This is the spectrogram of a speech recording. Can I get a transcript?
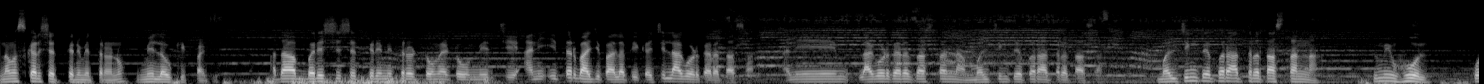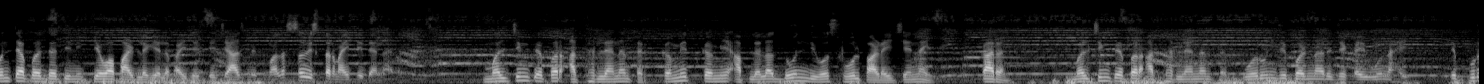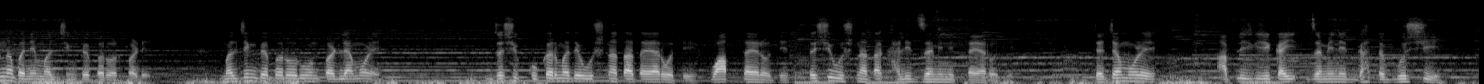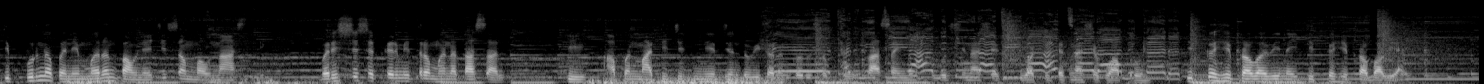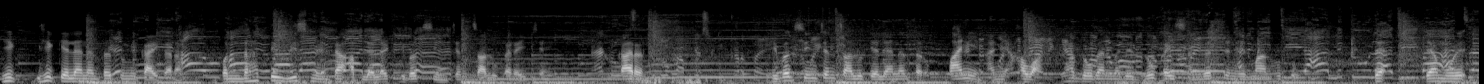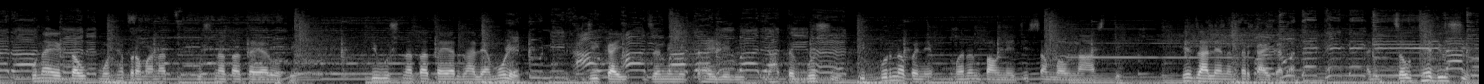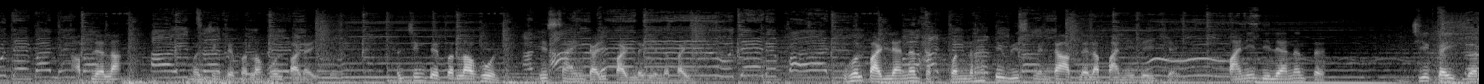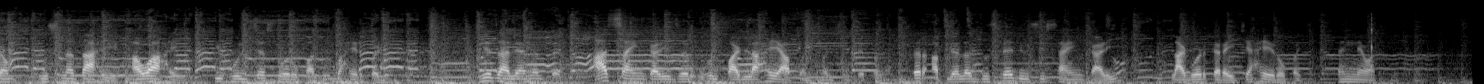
नमस्कार शेतकरी मित्रांनो मी लौकिक पाटील. आता बरेचसे शेतकरी मित्र टोमॅटो मिरची आणि इतर भाजीपाला पिकाची लागवड करत असाल आणि लागवड करत असताना मल्चिंग पेपर आथरत असाल मल्चिंग पेपर आतरत असताना तुम्ही होल कोणत्या पद्धतीने केव्हा पाडलं गेलं पाहिजे त्याची आज मी तुम्हाला सविस्तर माहिती देणार आहे. मल्चिंग पेपर आथरल्यानंतर कमीत कमी आपल्याला दोन दिवस होल पाडायचे नाही. कारण मल्चिंग पेपर आथरल्यानंतर वरून जे पडणारे जे काही ऊन आहे ते पूर्णपणे मल्चिंग पेपरवर पडेल. मल्चिंग पेपरवर ऊन पडल्यामुळे जशी कुकरमध्ये उष्णता तयार होते वाफ तयार होते तशी उष्णता खाली जमिनीत तयार होते. त्याच्यामुळे आपली जी काही जमिनीत घातक बुरशी आहे ती पूर्णपणे मरण पावण्याची संभावना असते. बरेचसे शेतकरी मित्र म्हणत असाल की आपण मातीचे निर्जंतुकीकरण करू शकतो रासायनिक बुरशीनाशक किंवा कीटकनाशक वापरून. तितकं हे प्रभावी नाही तितकं हे प्रभावी आहे. हे हे केल्यानंतर तुम्ही काय करा पंधरा ते वीस मिनिटं आपल्याला ठिबक सिंचन चालू करायचे आहे. कारण ठिबक सिंचन चालू केल्यानंतर पाणी आणि हवा ह्या दोघांमध्ये जो काही संघर्ष निर्माण होतो त्या त्यामुळे पुन्हा एकदा मोठ्या प्रमाणात उष्णता तयार होते. ती उष्णता तयार झाल्यामुळे जी काही जमिनीत राहिलेली घातक बुरशी ती पूर्णपणे मरण पावण्याची संभावना असते. हे झाल्यानंतर काय करा आणि चौथ्या दिवशी आपल्याला मल्चिंग पेपरला होल पाडायचे. मल्चिंग पेपरला होल हे सायंकाळी पाडलं गेलं पाहिजे. होल पाडल्यानंतर पंधरा ते वीस मिनिटं आपल्याला पाणी द्यायचे आहे. पाणी दिल्यानंतर जी काही गरम उष्णता आहे हवा आहे ती होलच्या स्वरूपातून बाहेर पडेल. हे झाल्यानंतर आज सायंकाळी जर होल पाडला आहे आपण मल्चिंग पेपरला तर आपल्याला दुसऱ्या दिवशी सायंकाळी लागवड करायची आहे रोपाची. धन्यवाद.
